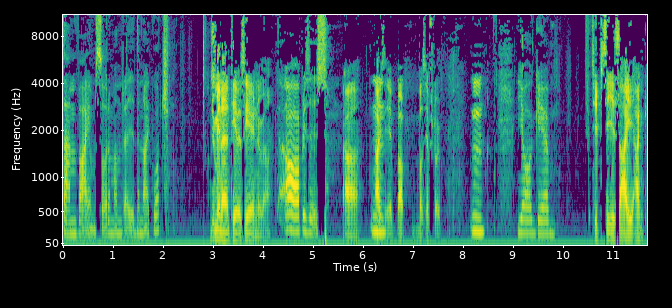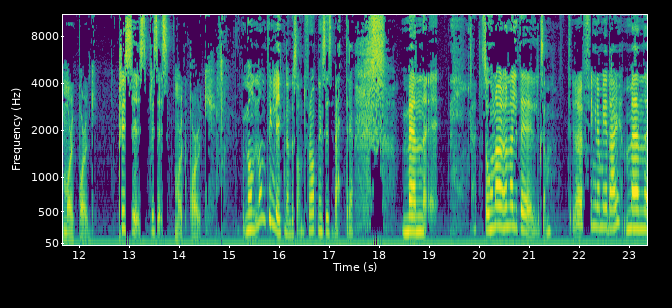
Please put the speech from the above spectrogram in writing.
Sam Vimes och de andra i The Night Watch. Du menar en tv-serie nu va? Ja, precis. Ja, mm. bara, så jag förstår. Mm. Jag... Eh... Typ CSI Ank Morkborg. Precis, precis. Morkpork. Nå någonting liknande sånt, förhoppningsvis bättre. Men eh, så hon har, hon har lite liksom fingrar med där, men eh,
